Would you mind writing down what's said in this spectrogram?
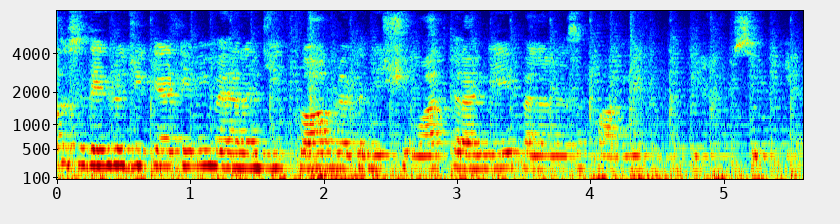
ਤੁਸੀਂ ਦੇਖ ਰਹੇ ਹੋ ਜੀਕੇ ਟੀਵੀ ਮੈਂ ਰਣਜੀਤ ਕੌਰ ਬੁਲੇਟਿਨ ਦੀ ਸ਼ੁਰੂਆਤ ਕਰਾਂਗੇ ਪਹਿਲਾਂ ਨਜ਼ਰ ਪਾਉਂਦੇ ਹਾਂ ਦੀਆਂ ਸੁਰਖੀਆਂ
